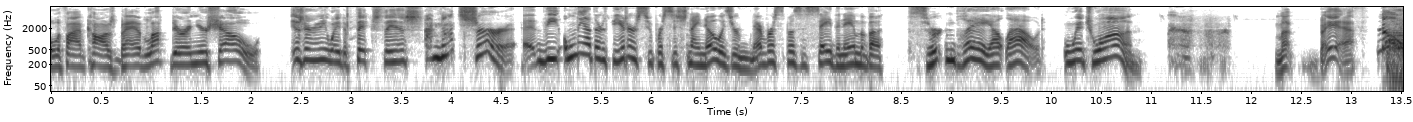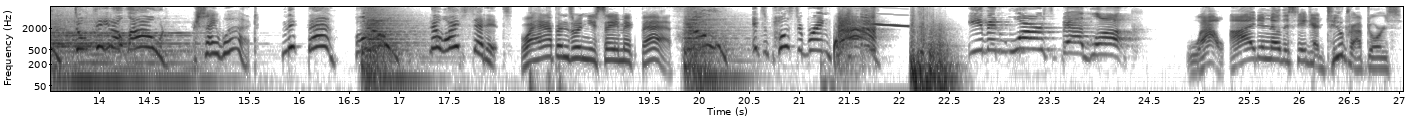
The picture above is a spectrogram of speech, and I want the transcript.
just feel awful if I've caused bad luck during your show. Is there any way to fix this? I'm not sure. The only other theater superstition I know is you're never supposed to say the name of a certain play out loud. Which one? Macbeth? No! Don't say it out loud! Say what? Macbeth! Oh no! Now I've said it! What happens when you say Macbeth? No! It's supposed to bring. Ah! Even worse bad luck! Wow, I didn't know the stage had two trapdoors.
